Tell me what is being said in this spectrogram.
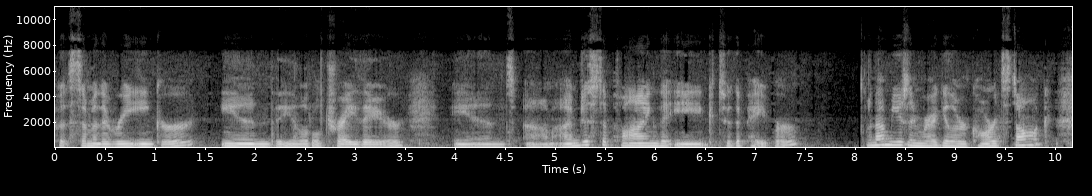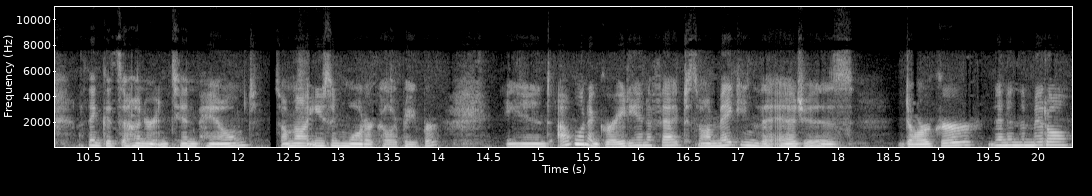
put some of the re-inker in the little tray there. And um, I'm just applying the ink to the paper. And I'm using regular cardstock. I think it's 110 pound. So I'm not using watercolor paper. And I want a gradient effect. So I'm making the edges darker than in the middle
